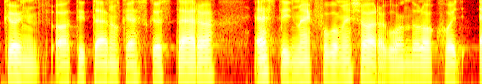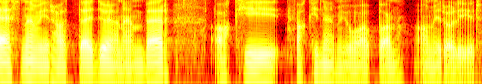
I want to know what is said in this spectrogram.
könyv a Titánok eszköztára, ezt így megfogom, és arra gondolok, hogy ezt nem írhatta egy olyan ember, aki, aki nem jó abban, amiről ír.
